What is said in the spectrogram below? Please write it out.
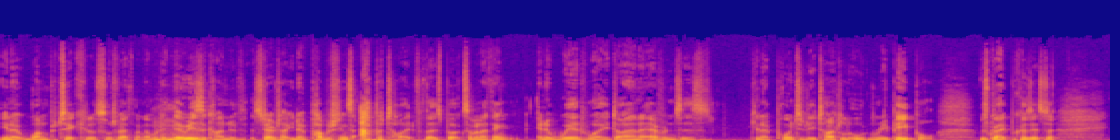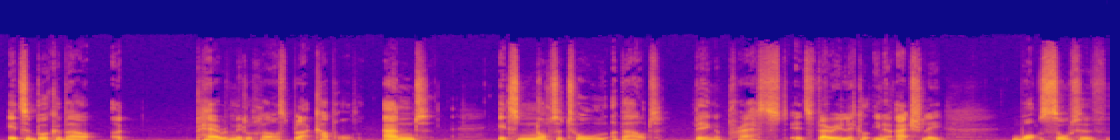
you know, one particular sort of ethnic minority, mm-hmm. there is a kind of stereotype. You know, publishing's appetite for those books. I mean, I think in a weird way, Diana Evans's you know pointedly titled "Ordinary People" was great because it's a it's a book about a pair of middle class black couples and it's not at all about being oppressed. It's very little, you know, actually, what's sort of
